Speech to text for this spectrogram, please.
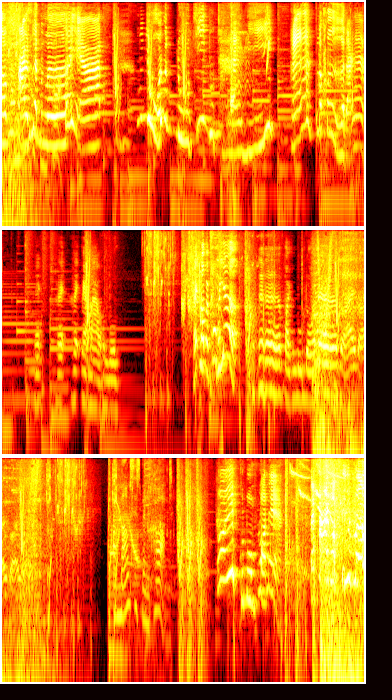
อกูตายเป็นเพื่อนมึงเลยอะมึงอยู่ให้มันดูที่ดูทางดีฮะระเบิดอะเฮ้ยเฮ้ยเฮ้ยแมวมาว่ะคุณบูมเฮ้ยลงไปโป้เพเยอร์ปล่อยคุณบูมโดนเออสวยสวยสวยสวย A mouse has been caught. เฮ้อยคุณบูมรอดแน่แต่ตายหมดทีมเลย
